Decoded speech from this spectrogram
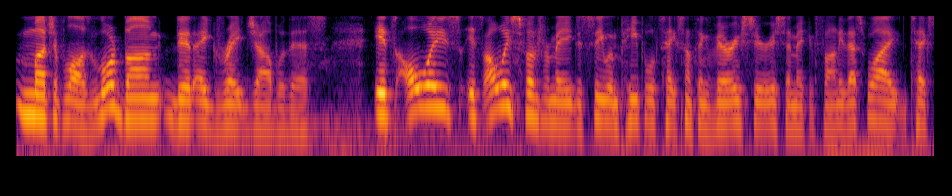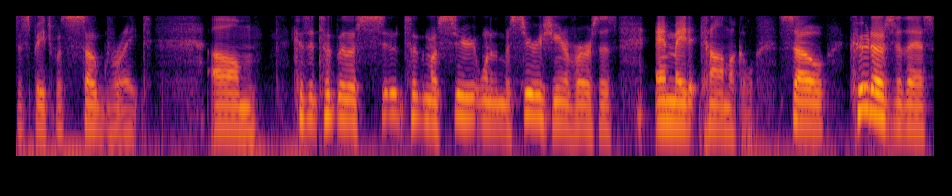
Much applause. Lord Bung did a great job with this. It's always it's always fun for me to see when people take something very serious and make it funny. That's why text to speech was so great. Um because it took the most, took the most serious one of the most serious universes and made it comical. So kudos to this.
